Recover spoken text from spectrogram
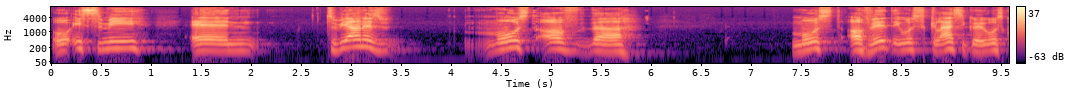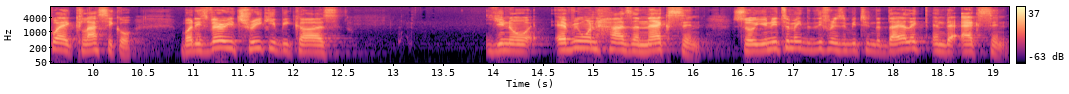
واسمي and to be honest most of the most of it it was classical it was quite classical but it's very tricky because you know everyone has an accent so you need to make the difference between the dialect and the accent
